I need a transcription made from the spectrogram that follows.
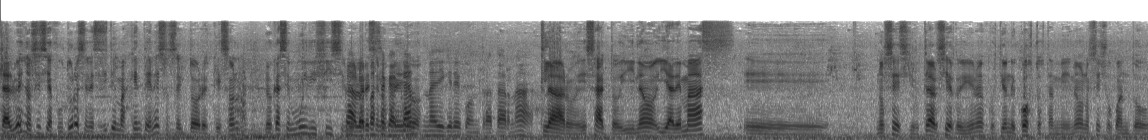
tal vez no sé si a futuro se necesite más gente en esos sectores que son lo que hace muy difícil claro, me parece lo que pasa que acá nadie quiere contratar nada. Claro exacto y no y además eh, no sé si, claro, cierto, y es cuestión de costos también, ¿no? No sé yo cuánto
